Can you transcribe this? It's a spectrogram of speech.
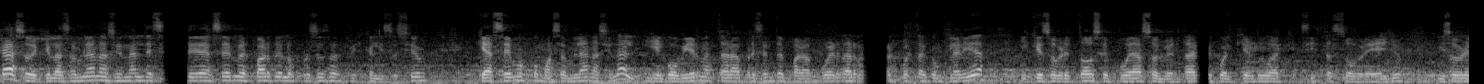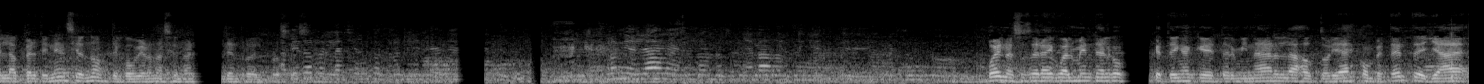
caso de que la Asamblea Nacional desee hacerlo es parte de los procesos de fiscalización que hacemos como Asamblea Nacional. Y el gobierno estará presente para poder dar respuesta con claridad y que sobre todo se pueda solventar cualquier duda que exista sobre ello y sobre la pertinencia o no del gobierno nacional dentro del proceso. ¿Ha habido relación con Ronnie este Bueno, eso será igualmente algo que tengan que determinar las autoridades competentes. Ya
